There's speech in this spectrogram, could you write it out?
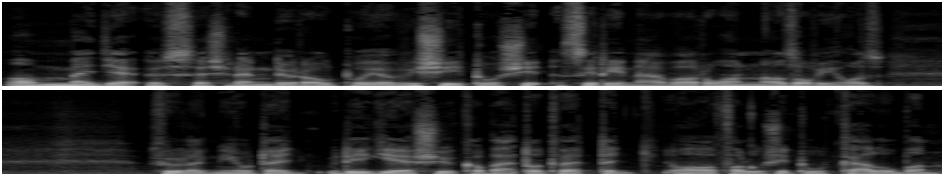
a megye összes rendőrautója visító szirénával rohanna az ovihoz. Főleg mióta egy régi esőkabátot vett egy a falusi turkálóban.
